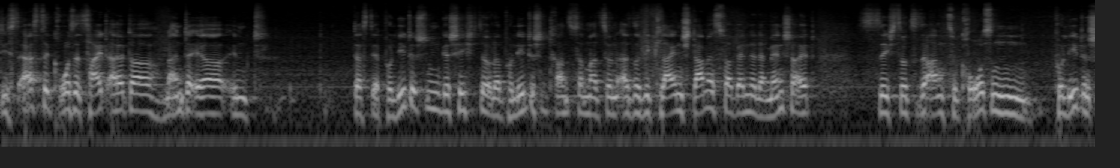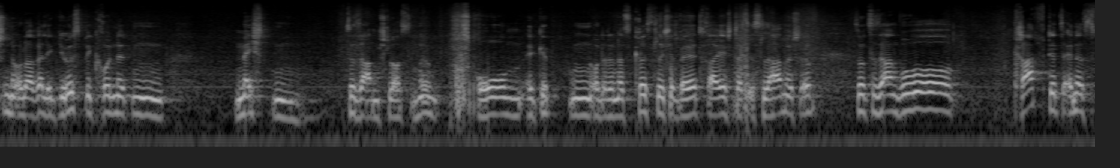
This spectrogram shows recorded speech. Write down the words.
Das erste große Zeitalter nannte er das der politischen Geschichte oder politischen Transformation, also die kleinen Stammesverbände der Menschheit sich sozusagen zu großen politischen oder religiös begründeten Mächten zusammenschlossen. Ne? Rom, Ägypten oder dann das christliche Weltreich, das islamische, sozusagen, wo Kraft jetzt eines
